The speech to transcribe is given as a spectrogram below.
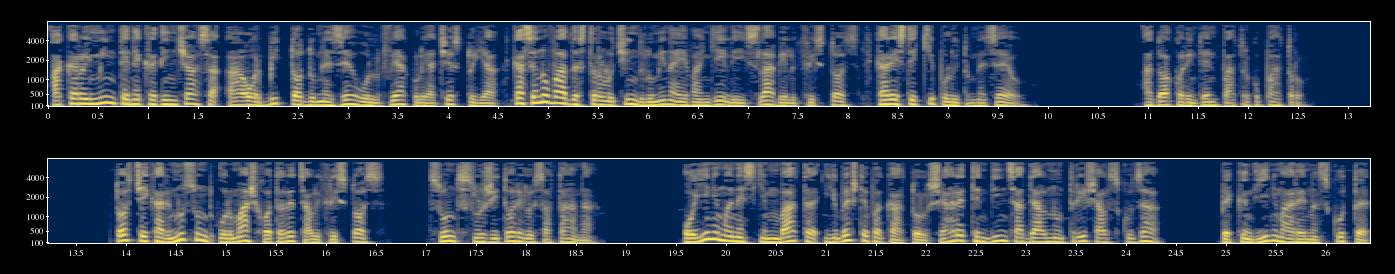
a cărui minte necredincioasă a orbit tot Dumnezeul veacului acestuia, ca să nu vadă strălucind lumina Evangheliei slavei lui Hristos, care este chipul lui Dumnezeu. A doua Corinteni 4 cu 4 Toți cei care nu sunt urmași hotărâți al lui Hristos sunt slujitorii lui satana. O inimă neschimbată iubește păcatul și are tendința de a-l nutri și a-l scuza, pe când inima renăscută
